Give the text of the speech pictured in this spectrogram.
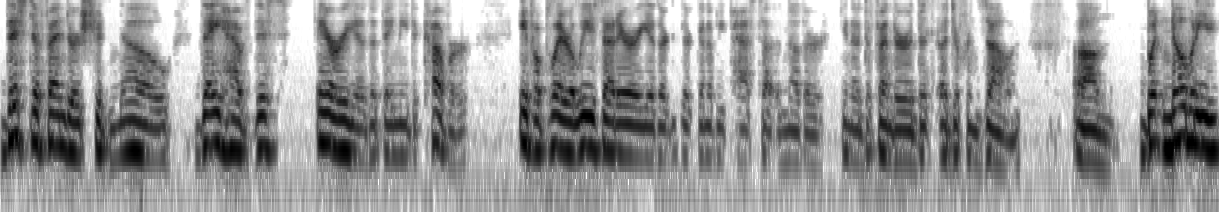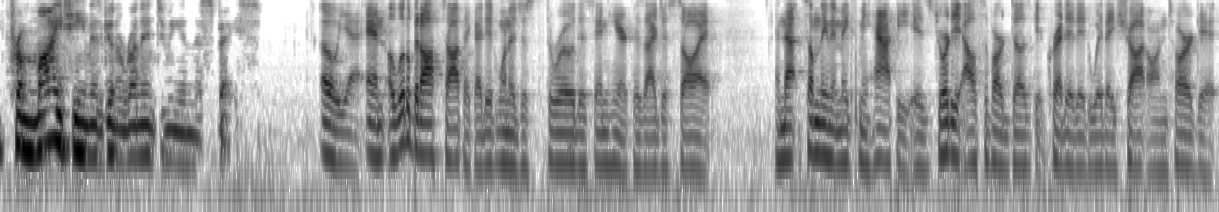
this defender should know they have this area that they need to cover. If a player leaves that area, they're they're going to be passed to another, you know, defender, a, a different zone. Um, but nobody from my team is going to run into me in this space. Oh yeah, and a little bit off topic, I did want to just throw this in here because I just saw it, and that's something that makes me happy. Is Jordi Alcivar does get credited with a shot on target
